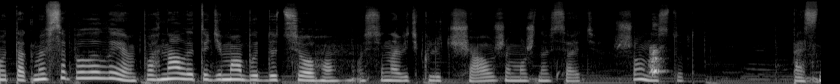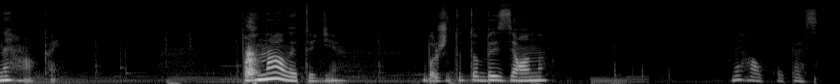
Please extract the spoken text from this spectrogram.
О, так, ми все полили. Погнали тоді, мабуть, до цього. Ось навіть ключа вже можна взяти. Що у нас тут? Пес, не гакай. Погнали тоді. Боже, тут обезьяна. Не гавкай, пес.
